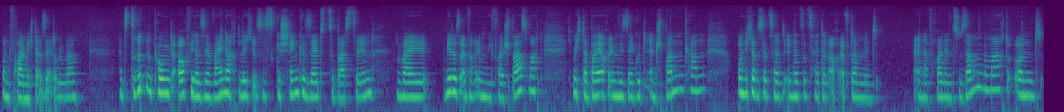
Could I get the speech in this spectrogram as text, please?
und freue mich da sehr drüber. Als dritten Punkt, auch wieder sehr weihnachtlich, ist es, Geschenke selbst zu basteln, weil mir das einfach irgendwie voll Spaß macht. Ich mich dabei auch irgendwie sehr gut entspannen kann. Und ich habe es jetzt halt in letzter Zeit dann auch öfter mit einer Freundin zusammen gemacht und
